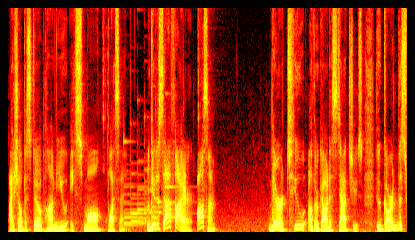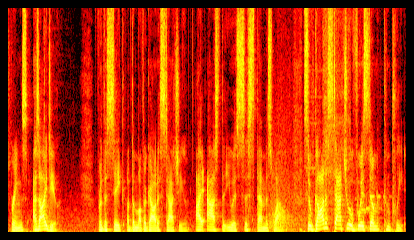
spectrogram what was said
I shall bestow upon you a small blessing. We'll get a sapphire, awesome. There are two other goddess statues who guard the springs as I do. For the sake of the mother goddess statue, I ask that you assist them as well. So goddess statue of wisdom complete.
